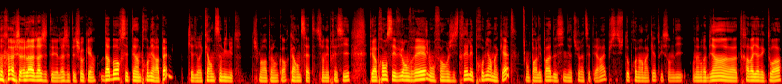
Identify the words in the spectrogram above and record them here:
là, là j'étais, là, j'étais choqué. hein. D'abord, c'était un premier appel qui a duré 45 minutes. Je me rappelle encore, 47 si on est précis. Puis après, on s'est vu en vrai. Ils m'ont fait enregistrer les premières maquettes. On parlait pas de signature, etc. Et puis c'est suite aux premières maquettes où ils se sont dit on aimerait bien euh, travailler avec toi.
